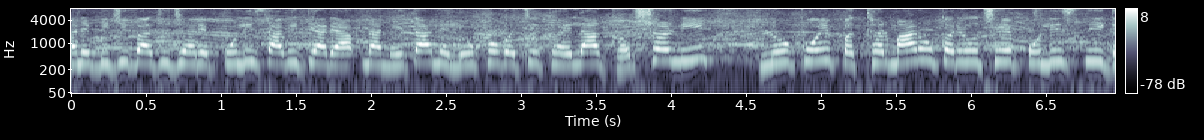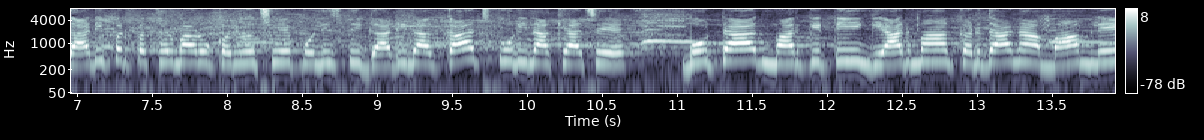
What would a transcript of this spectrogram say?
અને બીજી બાજુ જ્યારે પોલીસ આવી ત્યારે આપના નેતા અને લોકો વચ્ચે થયેલા ઘર્ષણની લોકોએ પથ્થરમારો કર્યો છે. પોલીસની ગાડી પર પથ્થરમારો કર્યો છે. પોલીસની ગાડીના કાચ તોડી નાખ્યા છે. બોટાદ માર્કેટિંગ યાર્ડમાં કરદાના મામલે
